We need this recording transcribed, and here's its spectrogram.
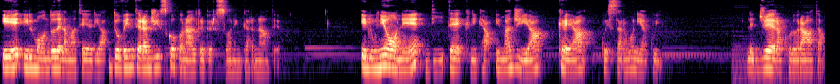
e il mondo della materia, dove interagisco con altre persone incarnate. E l'unione di tecnica e magia crea questa armonia qui, leggera, colorata,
